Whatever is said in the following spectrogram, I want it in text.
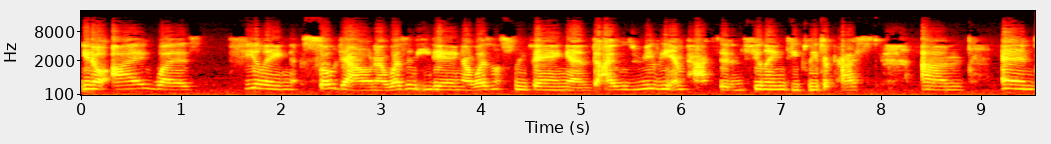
you know, I was feeling so down. I wasn't eating, I wasn't sleeping, and I was really impacted and feeling deeply depressed. Um, and,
